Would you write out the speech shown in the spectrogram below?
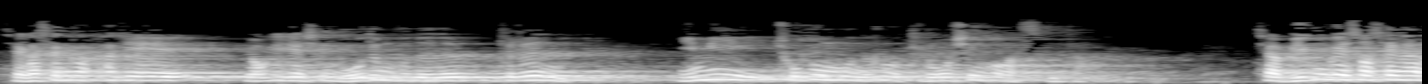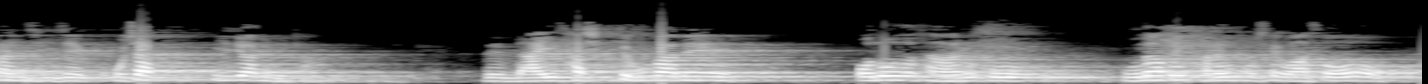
제가 생각하기에 여기 계신 모든 분들은 이미 좁은 문으로 들어오신 것 같습니다. 제가 미국에서 생활한 지 이제 고작 1년입니다. 나이 40대 후반에 언어도 다르고 문화도 다른 곳에 와서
